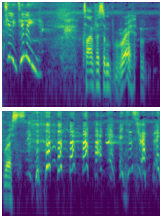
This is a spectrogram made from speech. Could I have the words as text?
chili, chili. Time for some bre- breasts. It's distracting.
